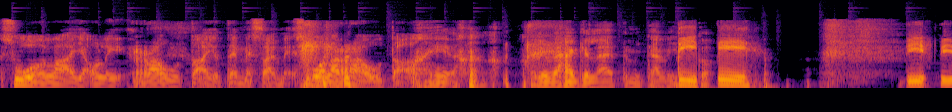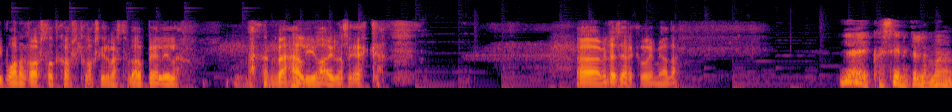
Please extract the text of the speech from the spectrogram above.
suolaa ja oli rautaa, joten me saimme suolarautaa. Ja oli vähän kyllä, että mitä viikkoa. Diippi. Diippi vuonna 2022 ilmestyvällä pelillä. Vähän liian aikaisin ehkä. Öö, mitä Serkki oli mieltä? Jäi, siinä kyllä mä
